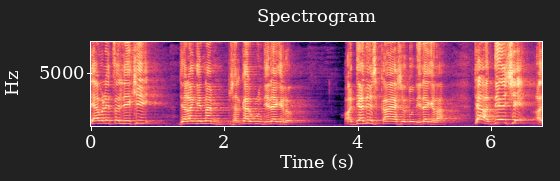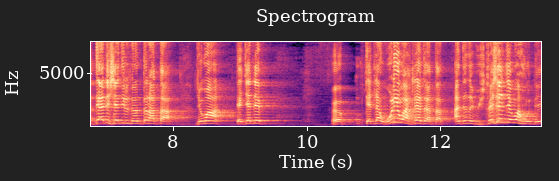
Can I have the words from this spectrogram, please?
त्यावेळेचं लेखी जरांगेंना सरकारकडून दिल्या गेलं अध्यादेश काय असेल तो दिला गेला. त्या अध्यादेशे अध्यादेशातील नंतर आता जेव्हा त्याच्यातले त्यातल्या ओळी वाचल्या जातात आणि त्याचं विश्लेषण जेव्हा होते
